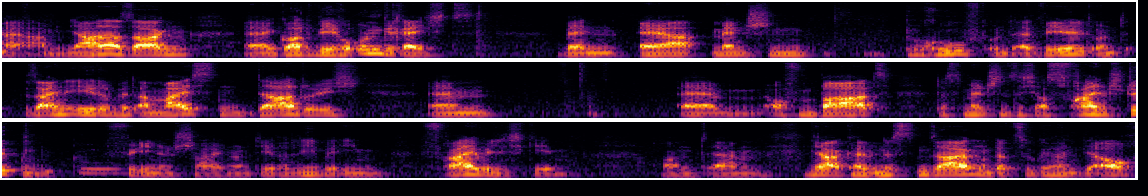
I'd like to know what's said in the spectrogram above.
Arminianer sagen, äh, Gott wäre ungerecht, wenn er Menschen beruft und erwählt und seine Ehre wird am meisten dadurch ähm, ähm, offenbart, dass Menschen sich aus freien Stücken mhm. für ihn entscheiden und ihre Liebe ihm freiwillig geben. Und ähm, ja, Calvinisten sagen, und dazu gehören wir auch,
